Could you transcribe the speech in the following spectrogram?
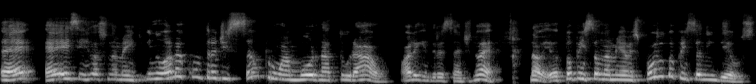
é, é esse relacionamento. E não é uma contradição para um amor natural. Olha que interessante, não é? Não, eu estou pensando na minha esposa ou estou pensando em Deus?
